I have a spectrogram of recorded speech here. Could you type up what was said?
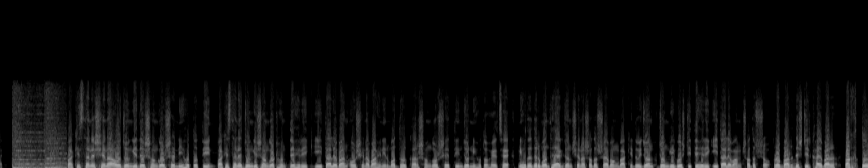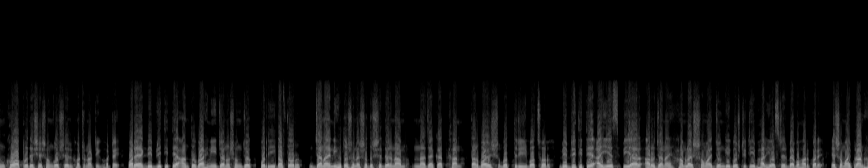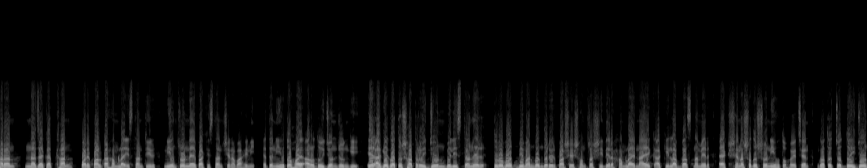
পাকিস্তানের সেনা ও জঙ্গিদের সংঘর্ষে নিহত তিন। পাকিস্তানের জঙ্গি সংগঠন তেহরিক, ই তালেবান ও সেনাবাহিনীর মধ্যকার সংঘর্ষে তিনজন নিহত হয়েছে। নিহতদের মধ্যে একজন সেনা সদস্য এবং বাকি দুইজন জঙ্গি গোষ্ঠী তেহরিক, ই তালেবান সদস্য। রোববার দেশটির খাইবার পাখতুনখোয়া প্রদেশে সংঘর্ষের ঘটনাটি ঘটে। পরে এক বিবৃতিতে আন্তঃবাহিনী জনসংযোগ পরিদপ্তর জানায়, নিহত সেনা সদস্যদের নাম নাজাকাত খান, তার বয়স বত্রিশ বছর। বিবৃতিতে আইএসপিআর আরও জানায় হামলার সময় জঙ্গি গোষ্ঠীটি ভারী অস্ত্রের ব্যবহার করে। এ সময় প্রাণ হারান নাজাকাত খান, পরে পাল্টা হামলায় স্থানটির নিয়ন্ত্রণ নেয় পাকিস্তান সেনাবাহিনী। এতে নিহত হয় আরও দুইজন জঙ্গি। এর আগে গত সতেরোই জুন বেলিস্তানের তুরবত বিমানবন্দরের পাশে সন্ত্রাসীদের হামলায় নায়েক আকিল আব্বাস নামের এক সেনা সদস্য নিহত হয়েছেন। গত চোদ্দই জুন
